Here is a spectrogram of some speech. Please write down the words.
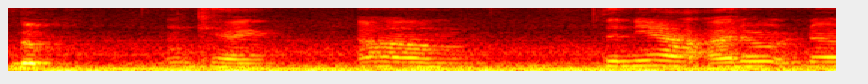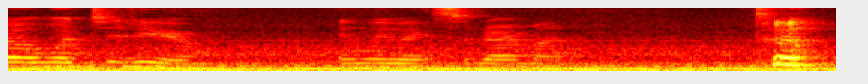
Nope. Okay. Um. Then yeah, I don't know what to do, and we wasted our money.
